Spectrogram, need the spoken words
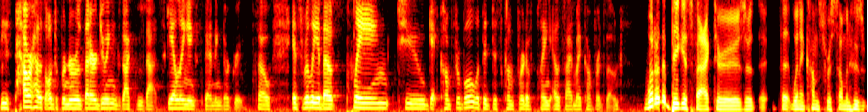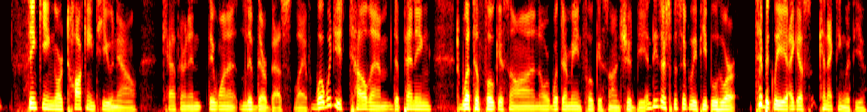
these powerhouse entrepreneurs that are doing exactly that, scaling and expanding their group. So it's really about playing to get comfortable with the discomfort of playing outside my comfort zone. What are the biggest factors or uh, that when it comes for someone who's thinking or talking to you now Catherine, and they want to live their best life, what would you tell them, depending what to focus on or what their main focus on should be? And these are specifically people who are typically, I guess, connecting with you.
